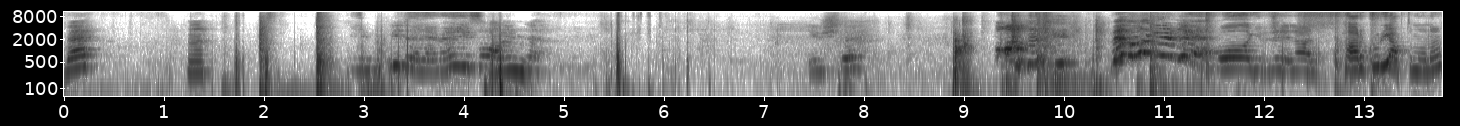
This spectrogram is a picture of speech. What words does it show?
Ver. Hı. Bir deneme isabetli. İşte. Ve buna girdi. Oo girdi helal. Parkur yaptım ona.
